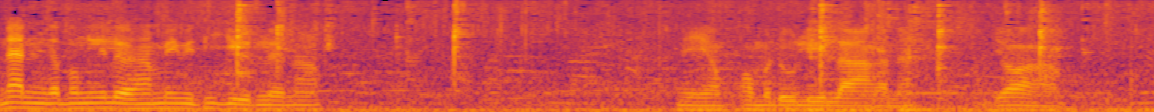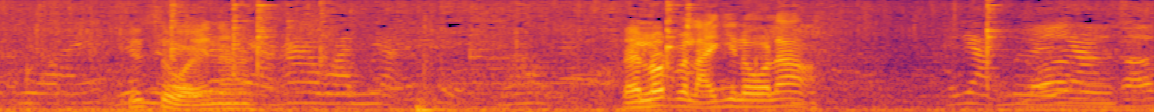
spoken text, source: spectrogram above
แน่นกันตรงนี้เลยฮะ ไม่มีที่ยืนเลยนะ นี่ครับพอมาดูลีลากันนะยอดครับชุดสวยนะ ห้าวันเนี่ยได้ลดไปหลายกิโลแล้วขยับเหนื่รออยเลยังยครับ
